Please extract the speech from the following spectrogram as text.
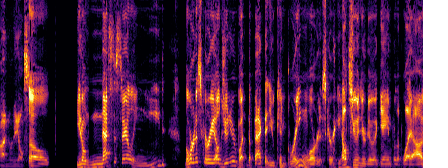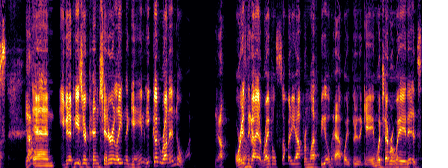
Unreal. So You don't necessarily need Lourdes Gurriel Jr., but the fact that you can bring Lourdes Gurriel Jr. to a game for the playoffs, yeah. and even if he's your pinch hitter late in the game, he could run into one. Yep. Or he's yeah. the guy that rifles somebody out from left field halfway through the game, whichever way it is.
